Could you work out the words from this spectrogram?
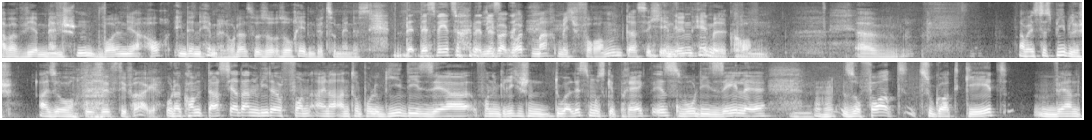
Aber wir Menschen wollen ja auch in den Himmel, oder? So, so, so reden wir zumindest. D- Das wäre jetzt so. Das, Lieber Gott, mach mich fromm, dass ich in den Himmel komme. Aber ist das biblisch? Also, Das ist jetzt die Frage. oder kommt das ja dann wieder von einer Anthropologie, die sehr von dem griechischen Dualismus geprägt ist, wo die Seele sofort zu Gott geht, während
